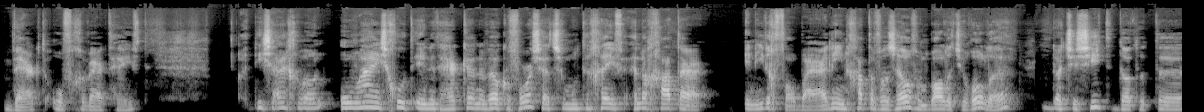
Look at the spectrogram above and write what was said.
werkt of gewerkt heeft, die zijn gewoon onwijs goed in het herkennen welke voorzet ze moeten geven. En dan gaat daar, in ieder geval bij Eileen, gaat er vanzelf een balletje rollen, dat je ziet dat, het, uh,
